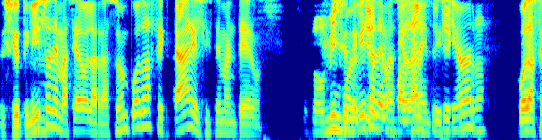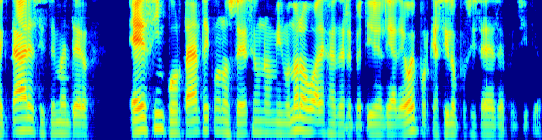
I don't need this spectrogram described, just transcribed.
Si utilizo mm. demasiado la razón, puedo afectar el sistema entero. si utilizo demasiado la intuición, puedo afectar el sistema entero. Es importante conocerse a uno mismo. No lo voy a dejar de repetir el día de hoy porque así lo pusiste desde el principio.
